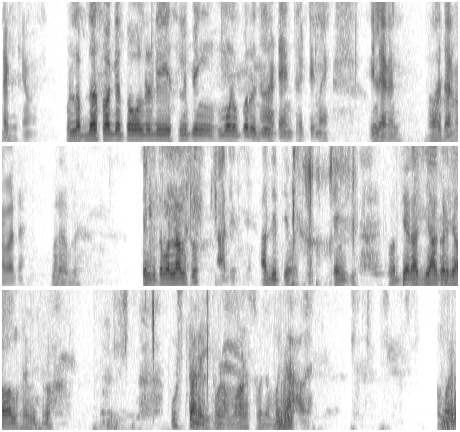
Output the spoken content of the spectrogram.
ફેક્ટરીમાં મતલબ દસ વાગે તો ઓલરેડી સ્લીપિંગ મોડ ઉપર જ ટેન થર્ટી મેક્સ ઇલેવન વધારેમાં વધારે. બરાબર. થેન્ક યુ તમારું નામ શું? આદિત્ય. આદિત્યભાઈ થેન્ક યુ તો અત્યારે આજે આગળ જવાનું છે મિત્રો. પૂછતા રહી થોડા માણસોને મજા આવે. અમારે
